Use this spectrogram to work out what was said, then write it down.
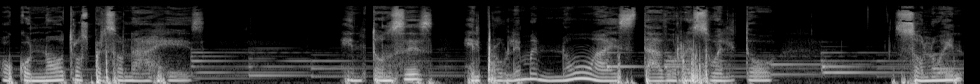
o con otros personajes. Entonces el problema no ha estado resuelto, solo en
